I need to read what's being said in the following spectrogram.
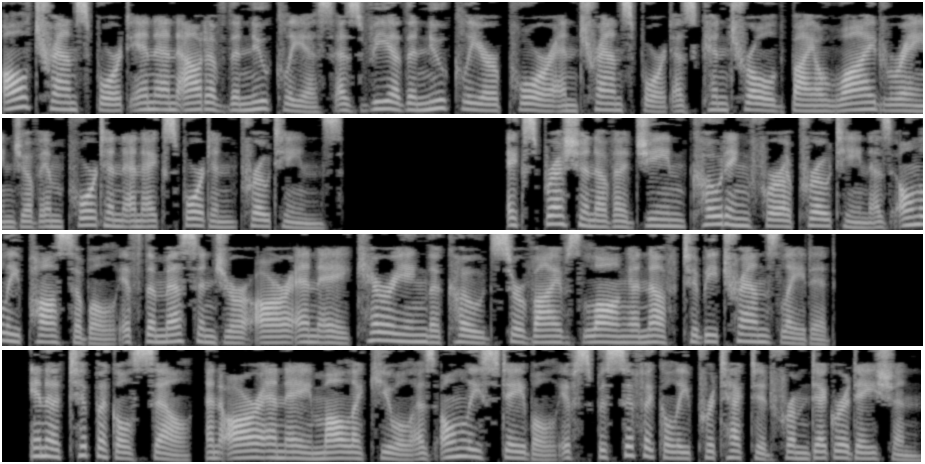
All transport in and out of the nucleus is via the nuclear pore and transport is controlled by a wide range of importin and exportin proteins. Expression of a gene coding for a protein is only possible if the messenger RNA carrying the code survives long enough to be translated. In a typical cell, an RNA molecule is only stable if specifically protected from degradation.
